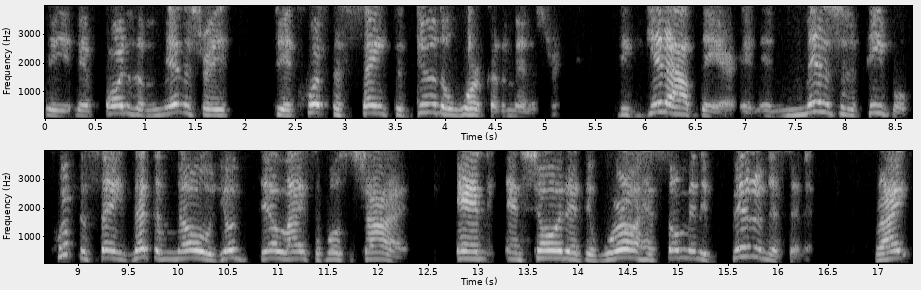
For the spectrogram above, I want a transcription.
the, the importance of ministries to equip the saints to do the work of the ministry, to get out there and, and minister to people, equip the saints, let them know your their light's supposed to shine and and show that the world has so many bitterness in it, right?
